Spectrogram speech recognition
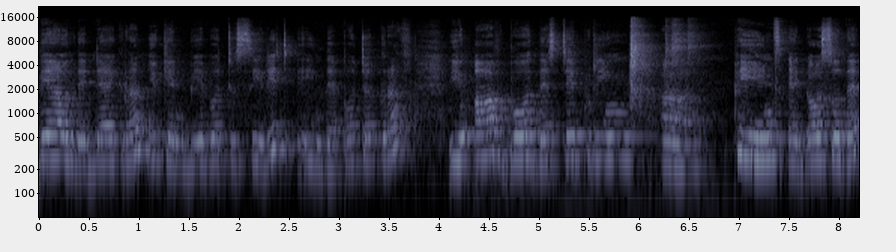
there on the diagram. You can be able to see it in the photograph. You have both the stapling uh, pins and also the,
